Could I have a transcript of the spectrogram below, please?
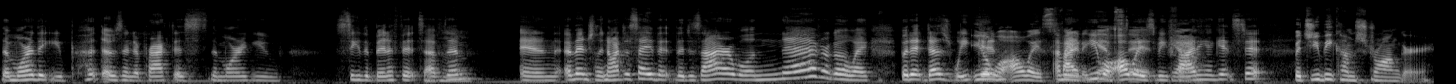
the more that you put those into practice, the more you see the benefits of them. Mm-hmm. And eventually, not to say that the desire will never go away, but it does weaken. You will always I mean, you will always it. be Yeah. fighting against it. but you become stronger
